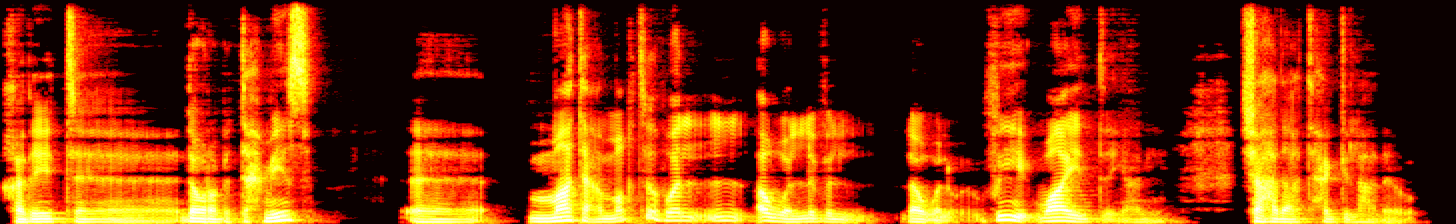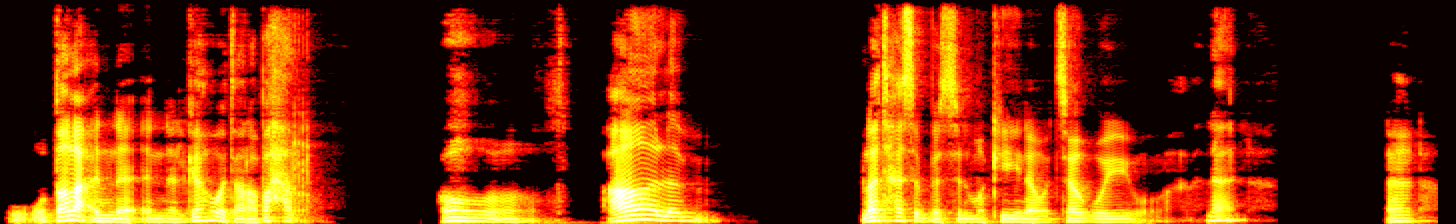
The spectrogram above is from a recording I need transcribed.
خذيت أه، دورة بالتحميص. ما تعمقت هو الأول ليفل الأول. وفي وايد يعني شهادات حق هذا وطلع إن إن القهوة ترى بحر. أوه عالم. لا تحسب بس الماكينة وتسوي و... لا لا لا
